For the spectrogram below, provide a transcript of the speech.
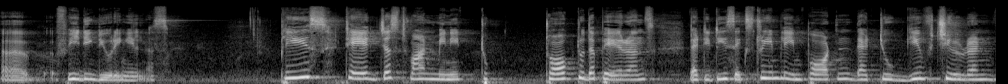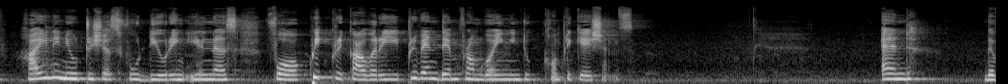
uh, feeding during illness. Please take just one minute to talk to the parents that it is extremely important that you give children highly nutritious food during illness for quick recovery, prevent them from going into complications. And the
